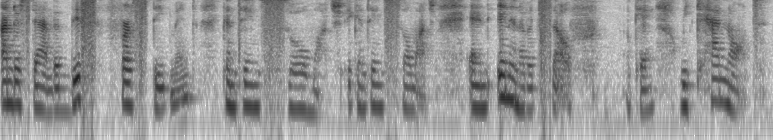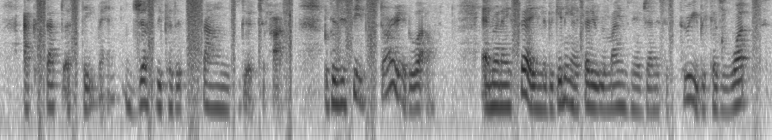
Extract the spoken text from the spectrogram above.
understand that this first statement contains so much. It contains so much. And in and of itself, okay, we cannot accept a statement just because it sounds good to us. Because you see, it started well. And when I say in the beginning, I said it reminds me of Genesis 3 because what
